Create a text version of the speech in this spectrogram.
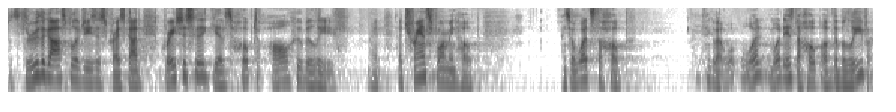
But through the gospel of Jesus Christ, God graciously gives hope to all who believe, right? A transforming hope. And so, what's the hope? Think about what, what is the hope of the believer?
